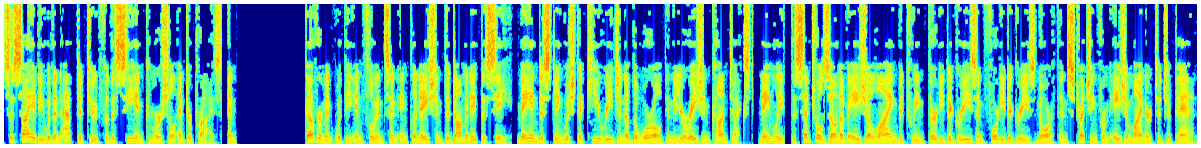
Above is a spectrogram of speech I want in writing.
Society with an aptitude for the sea and commercial enterprise, and Government with the influence and inclination to dominate the sea. Mahan distinguished a key region of the world in the Eurasian context, namely, the central zone of Asia lying between 30 degrees and 40 degrees north and stretching from Asia Minor to Japan.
